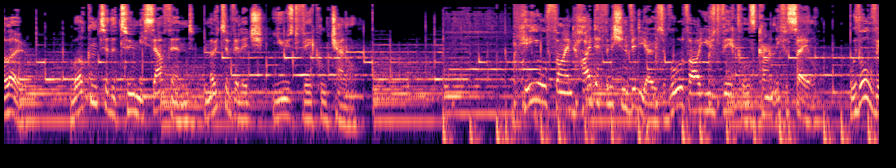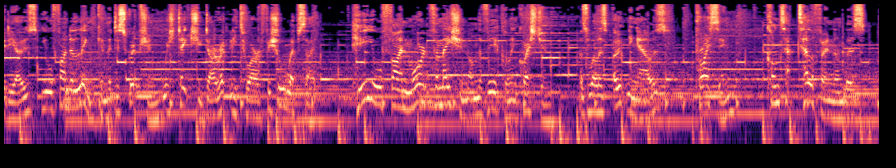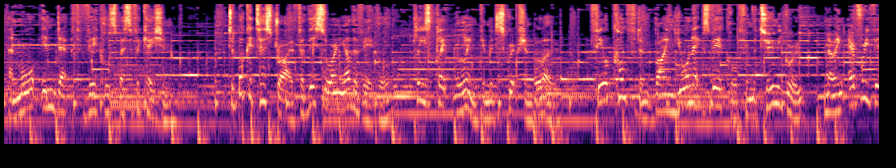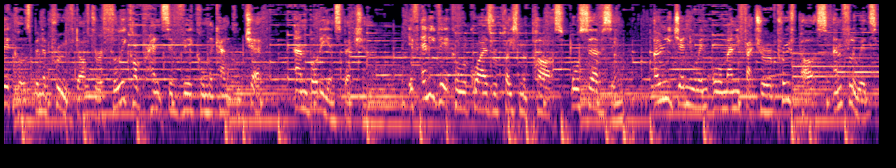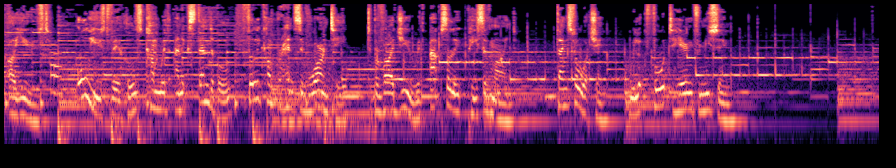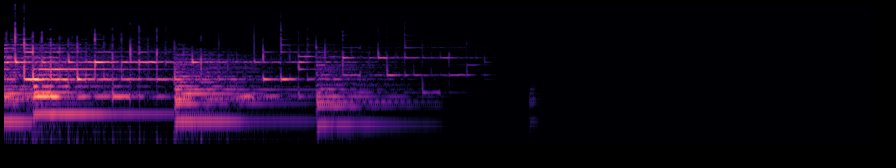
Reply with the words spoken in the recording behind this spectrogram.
Hello, welcome to the Toomey Southend Motor Village Used Vehicle channel. Here you will find high definition videos of all of our used vehicles currently for sale. With all videos, you will find a link in the description which takes you directly to our official website. Here you will find more information on the vehicle in question, as well as opening hours, pricing, contact telephone numbers, and more in-depth vehicle specification. To book a test drive for this or any other vehicle, please click the link in the description below. Feel confident buying your next vehicle from the Toomey Group, knowing every vehicle has been approved after a fully comprehensive vehicle mechanical check and body inspection. If any vehicle requires replacement parts or servicing, only genuine or manufacturer approved parts and fluids are used. All used vehicles come with an extendable, fully comprehensive warranty to provide you with absolute peace of mind. Thanks for watching. We look forward to hearing from you soon.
